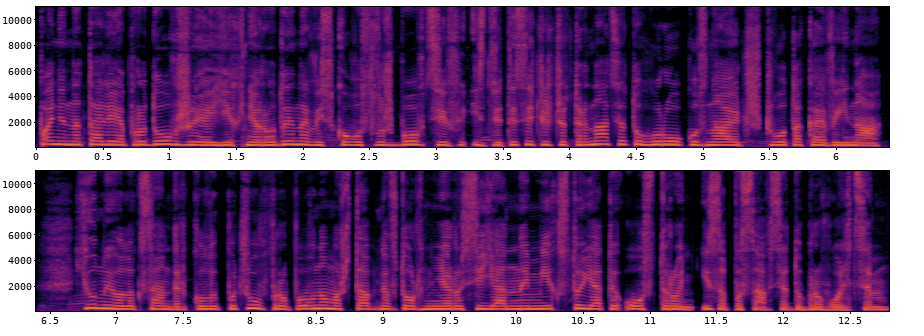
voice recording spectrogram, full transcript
Пані Наталія продовжує їхня родина військовослужбовців із 2014 року знають, що таке війна. Юний Олександр, коли почув про повномасштабне вторгнення росіян, не міг стояти осторонь і записався добровольцем.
